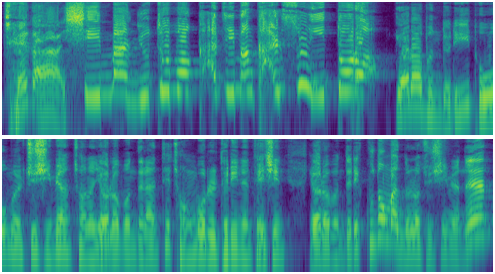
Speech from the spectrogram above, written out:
제가 10만 유튜버까지만 갈 수 있도록 여러분들이 도움을 주시면 저는 여러분들한테 정보를 드리는 대신 여러분들이 구독만 눌러주시면은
